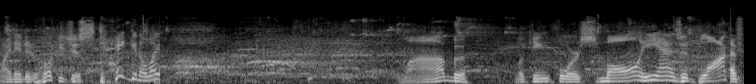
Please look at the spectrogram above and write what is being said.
Right-handed hook is just taken away. Lob looking for Small. He has it blocked.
